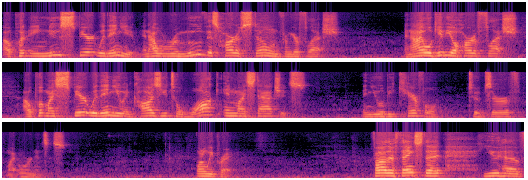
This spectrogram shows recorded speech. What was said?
I will put a new spirit within you, and I will remove this heart of stone from your flesh. And I will give you a heart of flesh. I will put my spirit within you and cause you to walk in my statutes. And you will be careful to observe my ordinances. Why don't we pray? Father, thanks that you have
